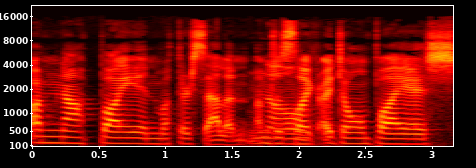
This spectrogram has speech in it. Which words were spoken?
I'm not buying what they're selling. I'm just like, I don't buy it.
